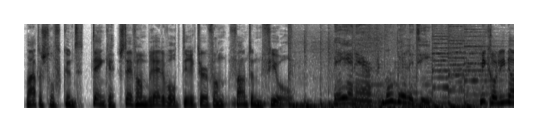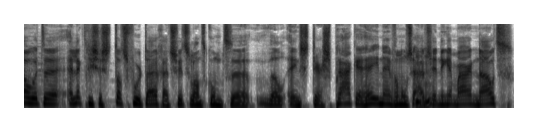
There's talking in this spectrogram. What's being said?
waterstof kunt tanken. Stefan Bredewold, directeur van Fountain Fuel. BNR Mobility. Microlino, het eh, elektrische stadsvoertuig uit Zwitserland, komt eh, wel eens ter sprake hè, in een van onze uitzendingen. Maar Nout,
